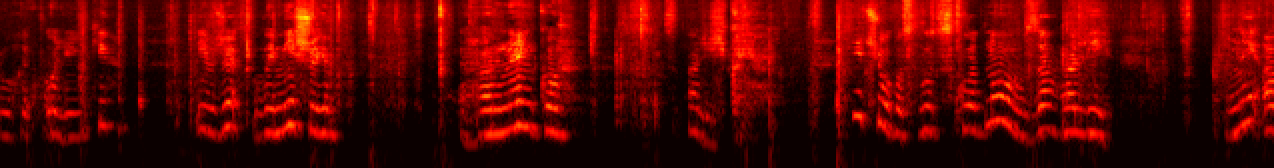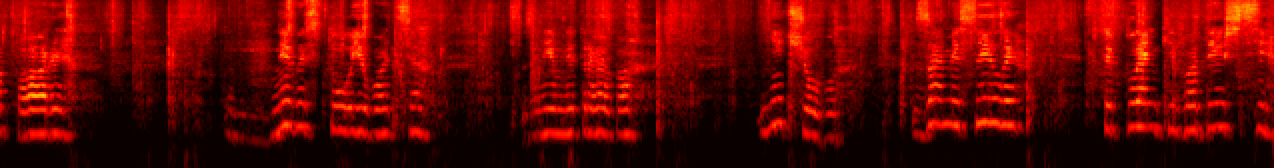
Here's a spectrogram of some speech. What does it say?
трохи олійки і вже вимішуємо гарненько з олійкою. Нічого складного взагалі. Ні опари, не вистоюватися, з ним не треба. Нічого. Замісили в тепленькій водичці.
